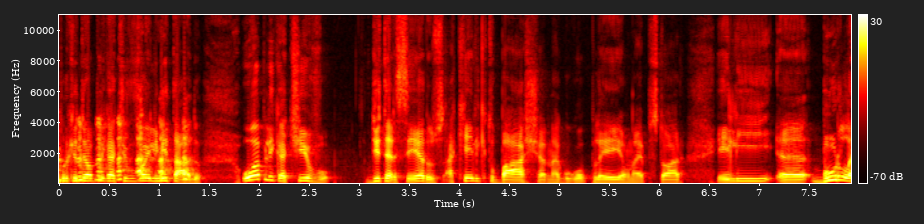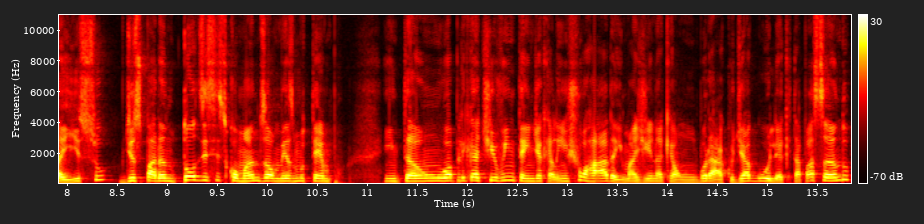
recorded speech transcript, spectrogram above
porque teu aplicativo foi limitado. O aplicativo de terceiros, aquele que tu baixa na Google Play ou na App Store, ele uh, burla isso, disparando todos esses comandos ao mesmo tempo. Então o aplicativo entende aquela enxurrada, imagina que é um buraco de agulha que está passando,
